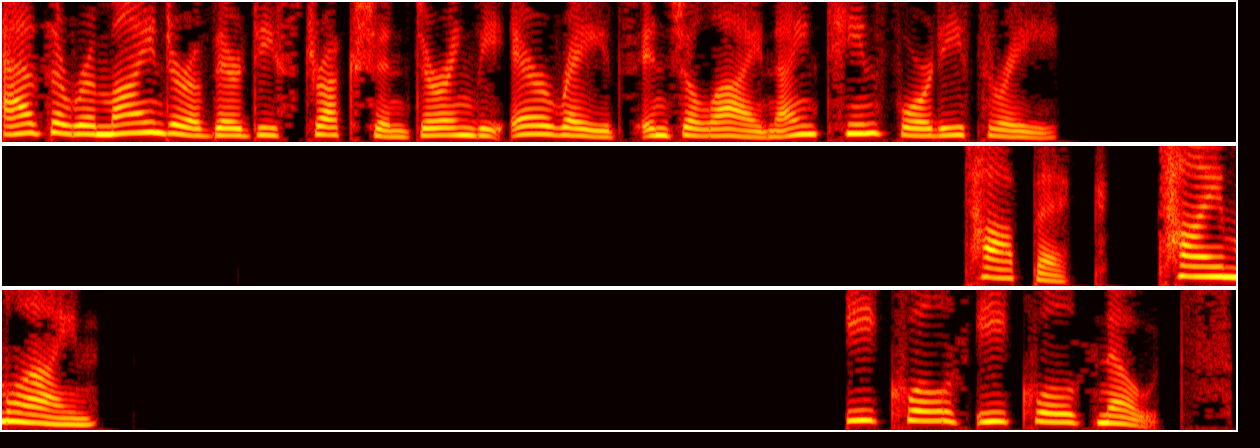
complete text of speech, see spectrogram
As a reminder of their destruction during the air raids in July 1943. Topic. Timeline equals equals notes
